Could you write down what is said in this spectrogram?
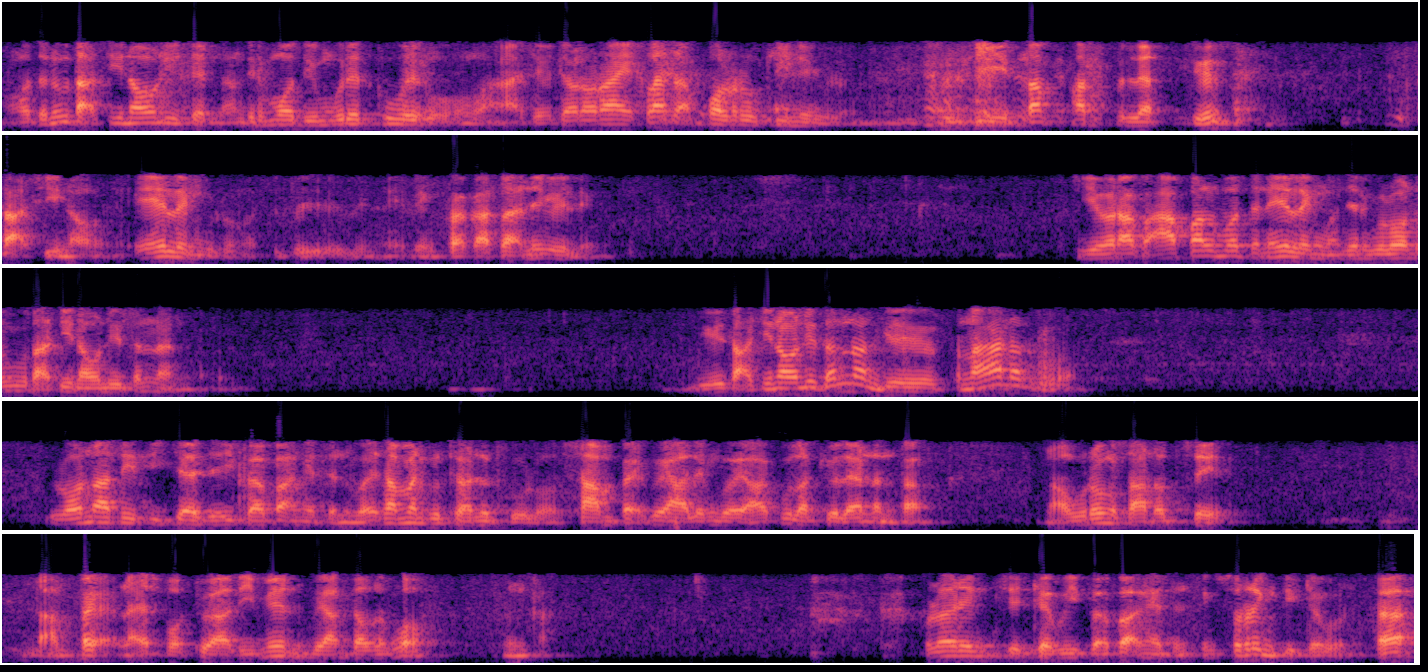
Ngoten tak sinau nih, nanti mau di murid kue kok. Jadi cara ora ikhlas tak pol rugi nih. Kitab 14 juz tak sinau. Eling lho maksudnya eling. Eling bakatane eling. Ya ora kok apal mboten eling, manjen kula niku tak sinauni tenan. Ya tak sinauni tenan nggih, tenanan kula. Kula nate dijajahi bapak ngeten wae, sampean kudu anut kula, sampai kowe alim koyo aku lagi oleh nentang. Nah urung sanut sik. Sampai nek padha alimin biangkal napa? Nentang. Kula ring dijajahi bapak ngeten sing sering didhawuh. Ha.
